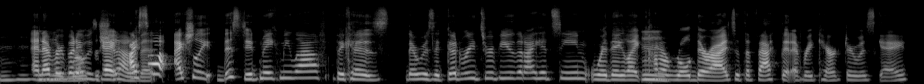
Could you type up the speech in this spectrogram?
Mm-hmm. and everybody was gay. I saw actually this did make me laugh because there was a Goodreads review that I had seen where they like kind Mm. of rolled their eyes at the fact that every character was gay.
